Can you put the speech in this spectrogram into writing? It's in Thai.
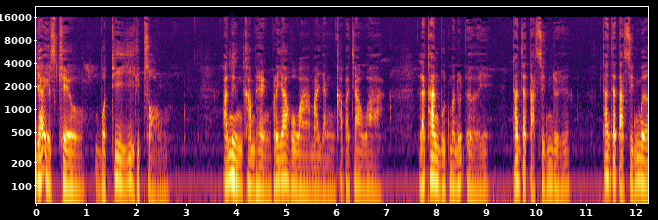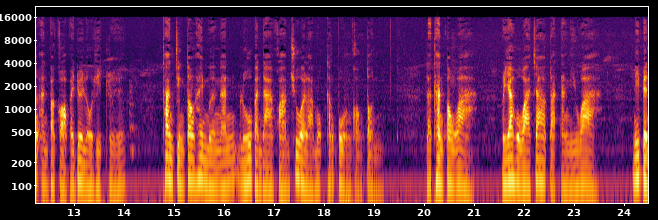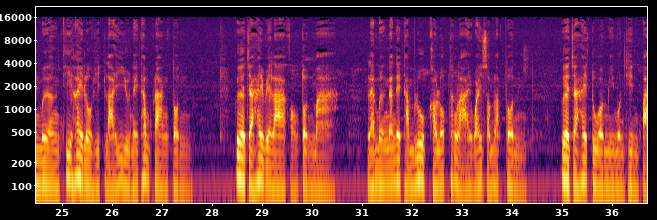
ยาเอสเคล บทที่ 22 อันหนึ่งคำแห่งพระยะโฮวามาอย่างข้าพเจ้าว่า และท่านบุตรมนุษย์เอ๋ย ท่านจะตัดสินหรือ ท่านจะตัดสินเมืองอันประกอบไปด้วยโลหิตหรือ ท่านจึงต้องให้เมืองนั้นรู้บรรดาความชั่วลามกทั้งปวงของตน และท่านต้องว่า พระยะโฮวาเจ้าตรัสดังนี้ว่า นี่เป็นเมืองที่ให้โลหิตไหลอยู่ในถ้ำกลางตน เพื่อจะให้เวลาของตนมา และเมืองนั้นได้ทำรูปเคารพทั้งหลายไว้สำหรับตน เพื่อจะให้ตัวมีมนทินไป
